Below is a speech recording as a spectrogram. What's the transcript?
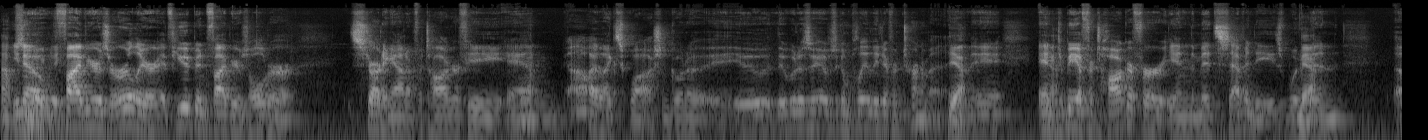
absolutely. You know, five years earlier, if you had been five years older, starting out in photography and yeah. oh I like squash and going to it, it, was it was a completely different tournament yeah and, eh, and yeah. to be a photographer in the mid 70s would have yeah. been a,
